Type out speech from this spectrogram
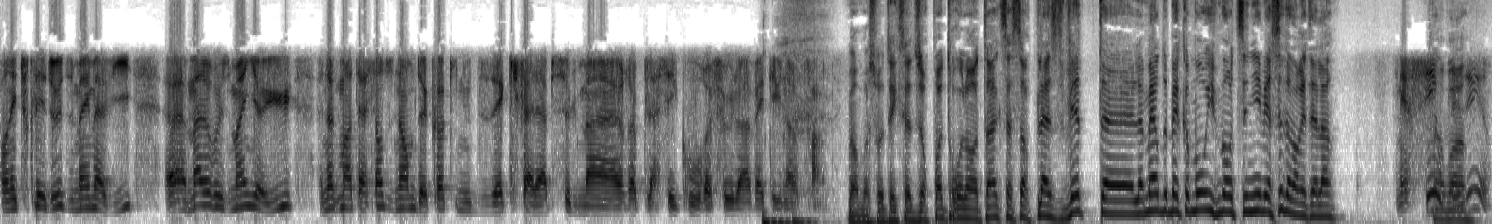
on est toutes les deux du même avis. Euh, malheureusement, il y a eu une augmentation du nombre de cas qui nous disait qu'il fallait absolument replacer le couvre-feu là, à 21h30. Bon, on va souhaiter que ça dure pas trop longtemps, que ça se replace vite. Euh, le maire de Bécomo, Yves Montigny, merci d'avoir été là. Merci, Au au revoir. plaisir.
